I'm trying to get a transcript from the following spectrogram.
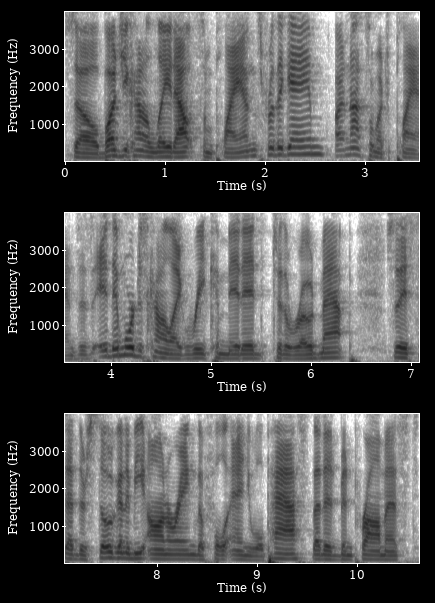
So Bungie kind of laid out some plans for the game. Uh, not so much plans, is they more just kind of like recommitted to the roadmap. So they said they're still going to be honoring the full annual pass that had been promised.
